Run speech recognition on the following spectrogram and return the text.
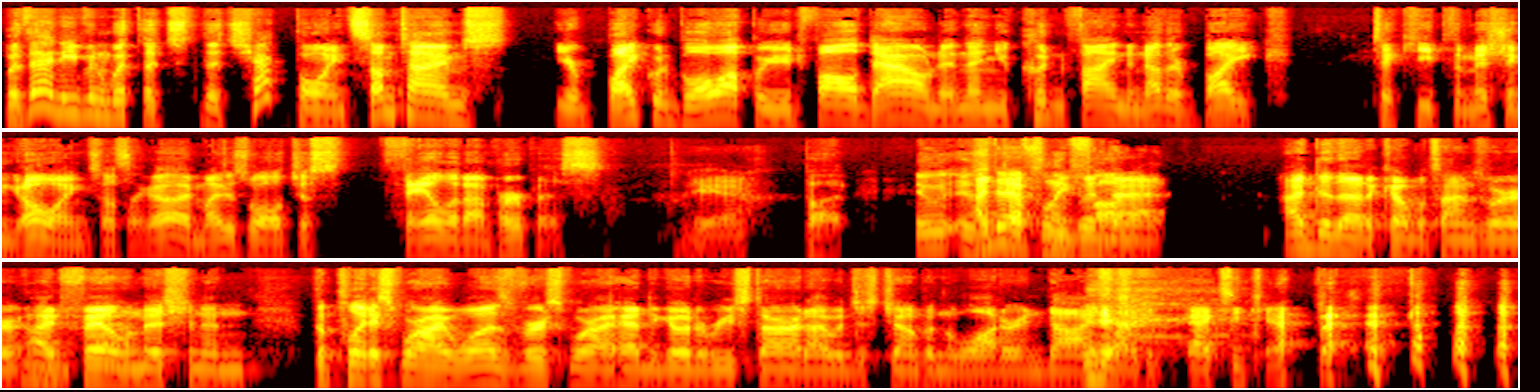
But then even with the the checkpoint, sometimes your bike would blow up or you'd fall down, and then you couldn't find another bike to keep the mission going. So it's like, oh, I might as well just fail it on purpose. yeah, But it, was- I definitely, did fun. that. I did that a couple times where I'd fail a mission and the place where I was versus where I had to go to restart, I would just jump in the water and die Yeah. so I could taxi cab back.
